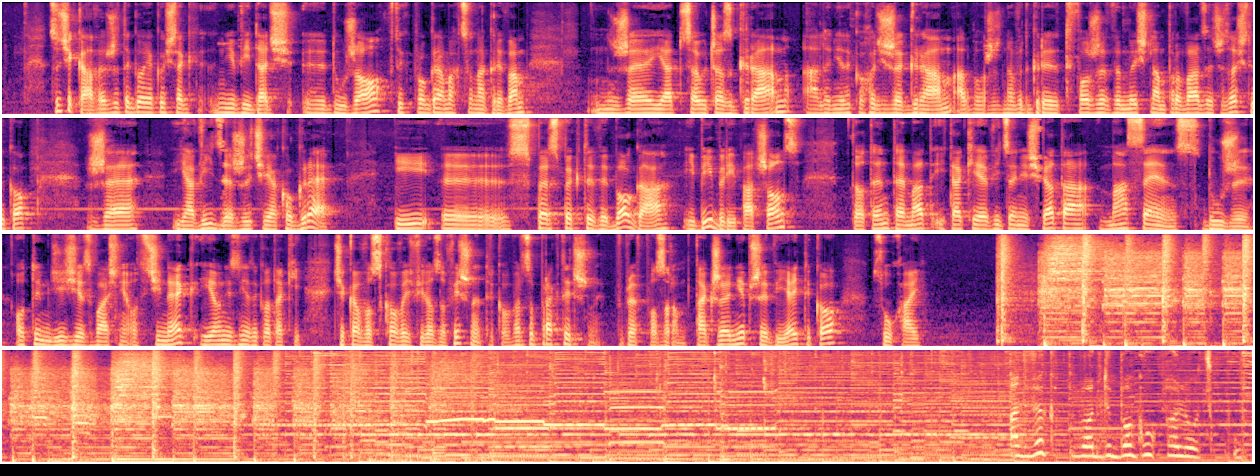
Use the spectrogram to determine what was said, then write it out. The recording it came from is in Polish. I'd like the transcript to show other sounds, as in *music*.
Co ciekawe, że tego jakoś tak nie widać y, dużo w tych programach, co nagrywam, że ja cały czas gram, ale nie tylko chodzi, że gram, albo że nawet gry tworzę, wymyślam, prowadzę czy coś, tylko że ja widzę życie jako grę. I y, z perspektywy Boga i Biblii patrząc, to ten temat i takie widzenie świata ma sens duży. O tym dziś jest właśnie odcinek i on jest nie tylko taki ciekawostkowy i filozoficzny, tylko bardzo praktyczny, wbrew pozorom. Także nie przewijaj, tylko słuchaj. Odwyk od Bogu po ludzku.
